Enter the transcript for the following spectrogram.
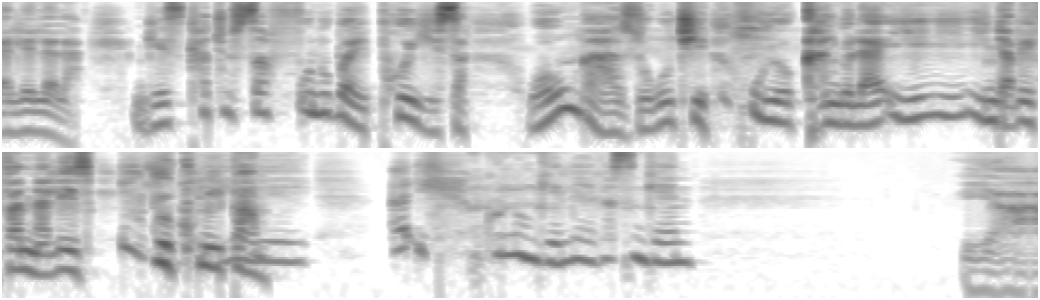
lalela la. Ngesikhathi usafuna ukuba yiphoyisa wawungazi ukuthi i- indaba efana nalezi? Uyoqhuma iphambo Ayi, kulungileka singene. ya.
